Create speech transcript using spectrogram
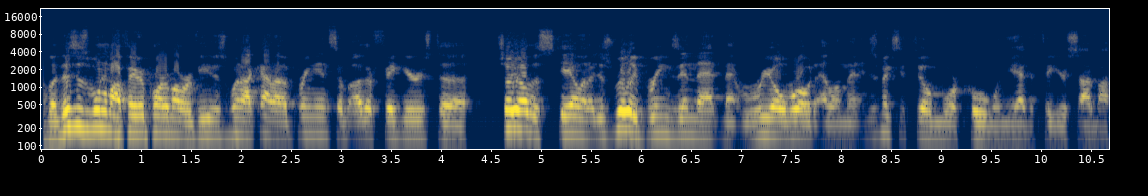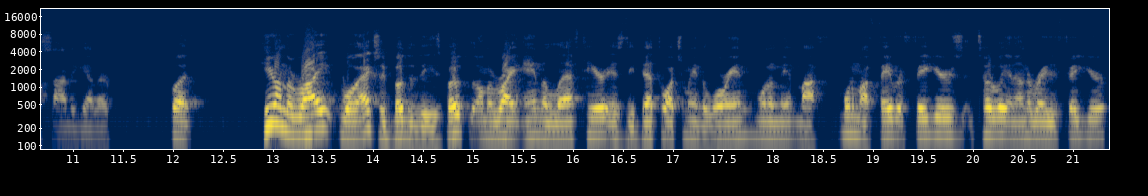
But this is one of my favorite part of my reviews is when I kind of bring in some other figures to show you all the scale, and it just really brings in that that real world element. It just makes it feel more cool when you have the figures side by side together. But here on the right, well, actually both of these, both on the right and the left here, is the Death Watch Mandalorian. One of my one of my favorite figures, totally an underrated figure.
